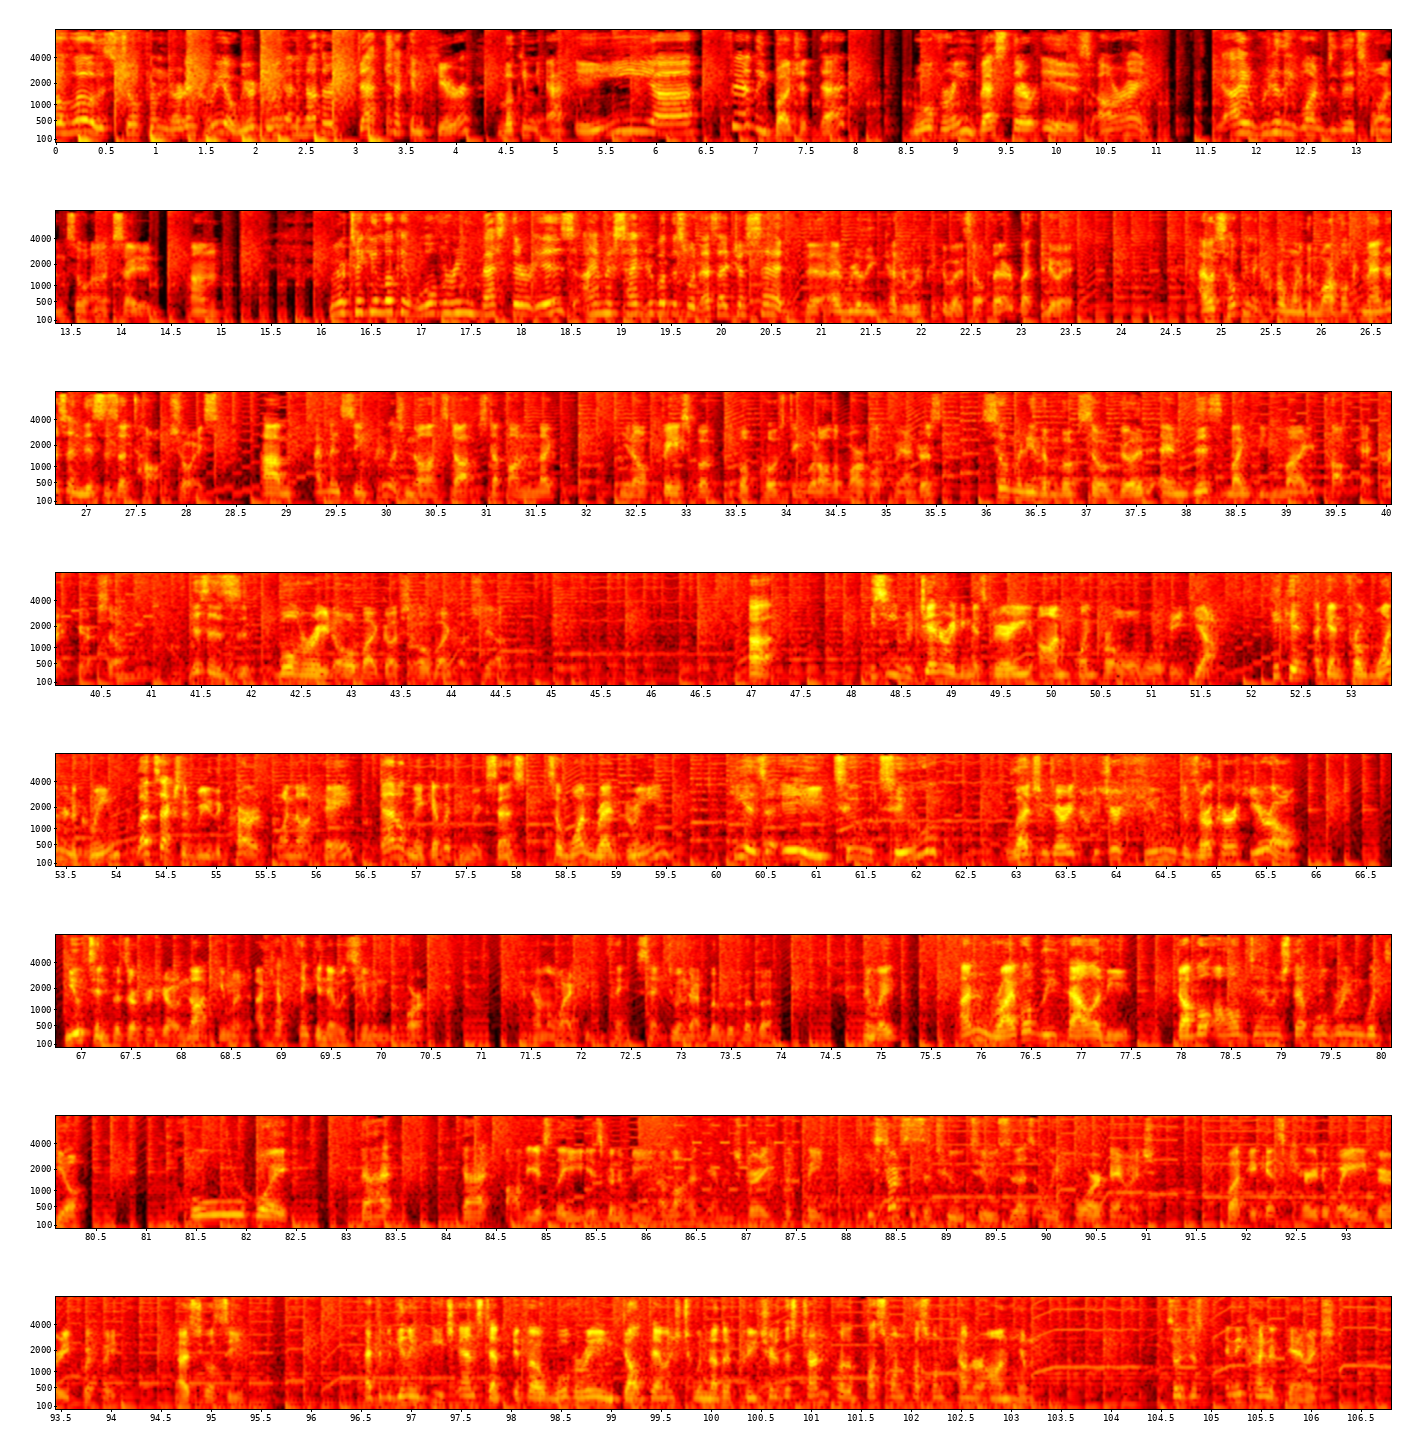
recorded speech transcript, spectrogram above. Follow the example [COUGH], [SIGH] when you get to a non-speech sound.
Hello, hello, this is Joe from Nerd in Korea. We are doing another deck check-in here, looking at a uh, fairly budget deck. Wolverine, best there is. Alright. I really want to do this one, so I'm excited. Um, we are taking a look at Wolverine Best There Is. I'm excited about this one, as I just said. I really kind of repeated myself there, but anyway. I was hoping to cover one of the Marvel Commanders, and this is a top choice. Um, I've been seeing pretty much non-stop stuff on, like, you know, Facebook, people posting about all the Marvel Commanders. So many of them look so good, and this might be my top pick right here. So, this is Wolverine. Oh my gosh, oh my gosh, yeah. Uh, see, regenerating is very on point for old Wolfie. Yeah, he can, again, for one and a green, let's actually read the card. Why not, hey? That'll make everything make sense. So one red-green, he is a 2-2 legendary creature, human berserker hero. Mutant berserker hero, not human. I kept thinking it was human before. I don't know why I keep think, doing that. Blah, blah, blah, anyway, unrivaled lethality. Double all damage that Wolverine would deal. Oh boy, that that obviously is going to be a lot of damage very quickly. He starts as a 2-2, so that's only 4 damage, but it gets carried away very quickly, as you'll see. At the beginning of each end step, if a Wolverine dealt damage to another creature this turn, put a plus 1 plus 1 counter on him. So just any kind of damage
